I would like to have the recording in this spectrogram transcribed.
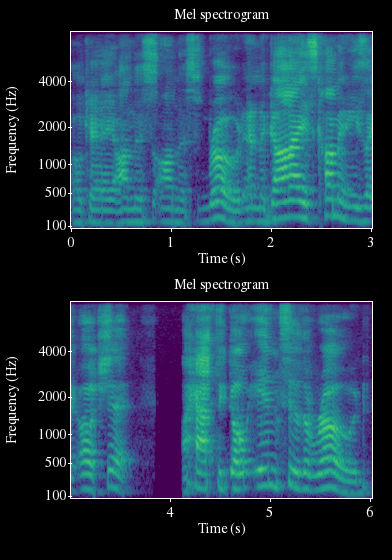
okay, on this on this road, and the guy's coming. He's like, oh shit, I have to go into the road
